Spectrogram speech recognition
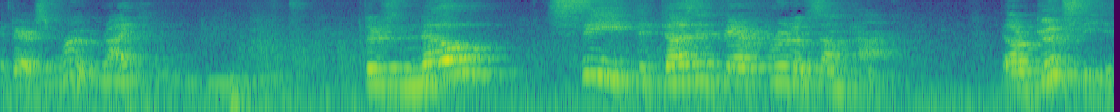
It bears fruit, right? There's no seed that doesn't bear fruit of some kind, or good seed.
